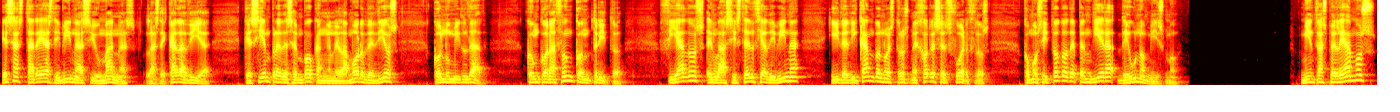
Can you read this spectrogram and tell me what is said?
esas tareas divinas y humanas, las de cada día, que siempre desembocan en el amor de Dios, con humildad, con corazón contrito, fiados en la asistencia divina y dedicando nuestros mejores esfuerzos, como si todo dependiera de uno mismo. Mientras peleamos,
